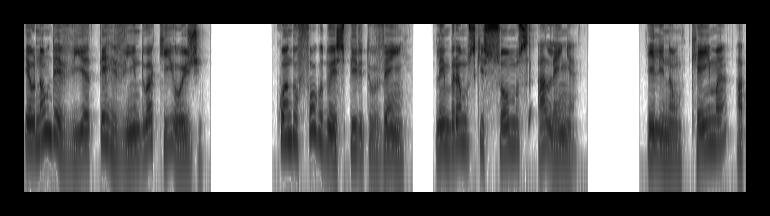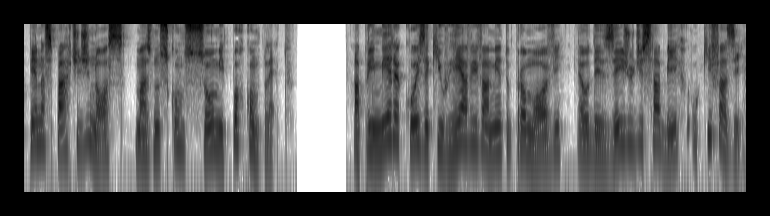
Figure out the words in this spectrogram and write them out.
eu não devia ter vindo aqui hoje. Quando o fogo do Espírito vem, lembramos que somos a lenha. Ele não queima apenas parte de nós, mas nos consome por completo. A primeira coisa que o reavivamento promove é o desejo de saber o que fazer.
